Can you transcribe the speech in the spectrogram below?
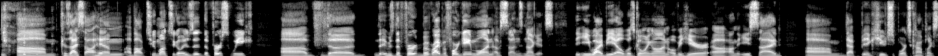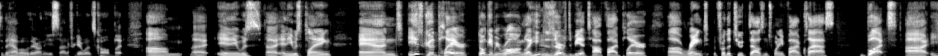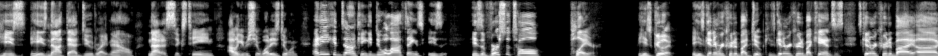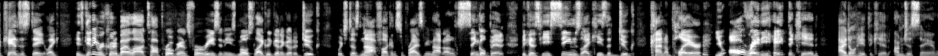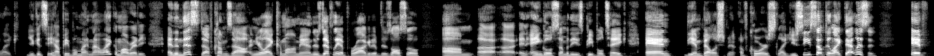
Um, because I saw him about two months ago. It was the first week of the. It was the first, but right before Game One of Suns Nuggets. The EYBL was going on over here uh, on the east side. Um, that big, huge sports complex that they have over there on the east side. I forget what it's called, but um, uh, and it was, uh, and he was playing, and he's a good player. Don't get me wrong; like he deserves Mhm. to be a top five player, uh, ranked for the 2025 class. But uh, he's he's not that dude right now. Not at 16. I don't give a shit what he's doing, and he can dunk. He can do a lot of things. He's he's a versatile player. He's good. He's getting recruited by Duke. He's getting recruited by Kansas. He's getting recruited by uh, Kansas State. Like he's getting recruited by a lot of top programs for a reason. He's most likely going to go to Duke, which does not fucking surprise me not a single bit because he seems like he's the Duke kind of player. You already hate the kid. I don't hate the kid. I'm just saying, like, you can see how people might not like him already. And then this stuff comes out, and you're like, come on, man. There's definitely a prerogative. There's also um uh, uh an angle some of these people take and the embellishment of course. Like you see something like that. Listen if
